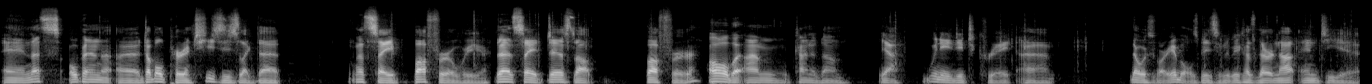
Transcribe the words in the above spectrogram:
and let's open a double parentheses like that. Let's say buffer over here. Let's say this dot buffer. Oh, but I'm kind of dumb. Yeah, we needed to create uh, those variables basically because they're not in the uh,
